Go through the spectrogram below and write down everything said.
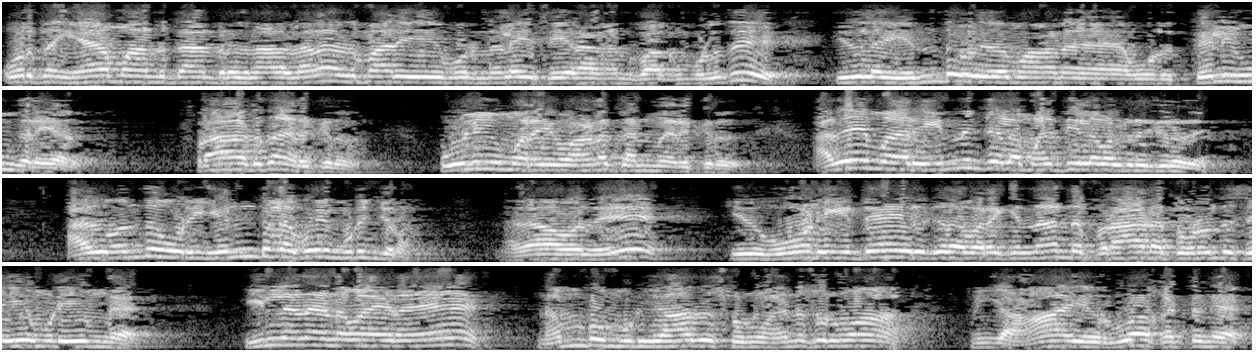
ஒருத்தன் ஏமாந்துட்டான்றதுனால தானே அது மாதிரி ஒரு நிலையை செய்யறாங்கன்னு பார்க்கும் பொழுது இதுல எந்த விதமான ஒரு தெளிவும் கிடையாது. ஃப்ராடு தான் இருக்கிறது. ஒளிவு மறைவான தன்மை இருக்கிறது. அதே மாதிரி இன்னும் சில மல்டி லெவல் இருக்கிறது. அது வந்து ஒரு எண்டுல போய் முடிஞ்சிடும் அதாவது இது ஓடிக்கிட்டே இருக்கிற வரைக்கும் தான் இந்த ஃப்ராடை தொடர்ந்து செய்ய முடியுங்க. இல்லைன்னா என்ன நம்ப முடியாத சொல்லுவான். என்ன சொல்லுவான்? நீங்க ஆயிரம் ரூபாய் கட்டுங்க.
